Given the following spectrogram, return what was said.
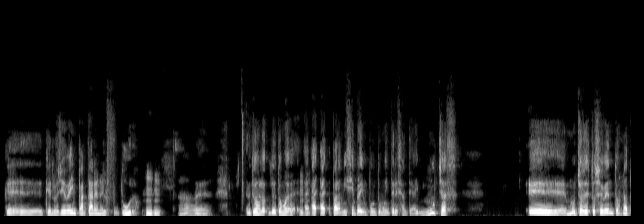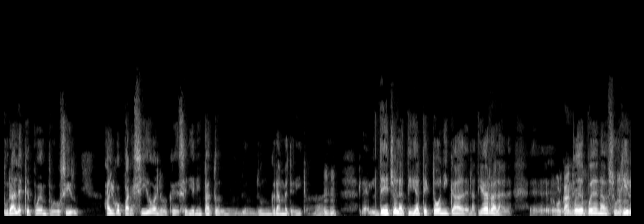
que, que lo lleve a impactar en el futuro. ¿ah? Eh, Entonces, lo- para mí siempre hay un punto muy interesante. Hay muchas, eh, muchos de estos eventos naturales que pueden producir algo parecido a lo que sería el impacto de un, de un- de un gran meteorito. De hecho, la actividad tectónica de la Tierra, la, eh, Los volcanes, puede- ¿no? pueden surgir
